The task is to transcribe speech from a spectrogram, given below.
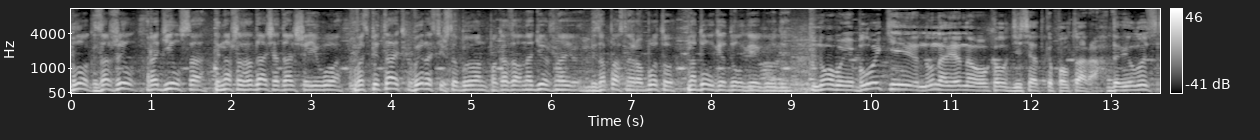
блок зажил, родился. И наша задача дальше его воспитать, вырасти, чтобы он показал надежную, безопасную работу на долгие-долгие годы. Но новые блоки, ну, наверное, около десятка-полтора. Довелось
